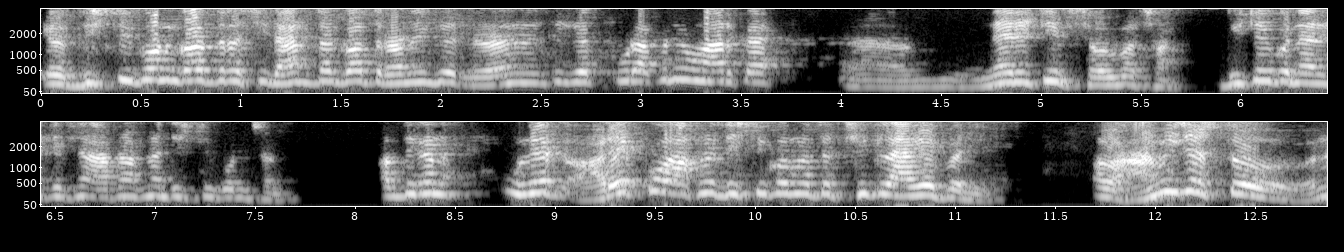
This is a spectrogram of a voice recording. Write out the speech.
दृष्टिकोणगत र सिद्धान्तगत रणनीति रणनीतिगत कुरा पनि उहाँहरूका नेगेटिभ्सहरूमा छन्। दुइटैको नेगेटिभ छन् आफ्ना आफ्ना दृष्टिकोण छन्। अब त्यही कारण उनीहरू हरेकको आफ्नो दृष्टिकोणमा त ठिक लागे पनि। अब हामी जस्तो होइन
